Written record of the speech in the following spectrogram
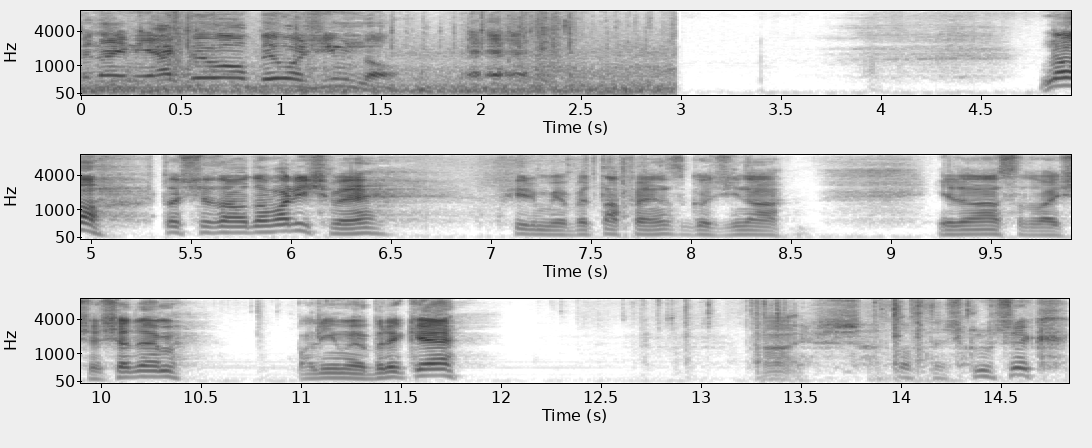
bynajmniej jak było, było zimno. No, to się załadowaliśmy. W firmie Betafence, godzina 11.27 Palimy brykę. A jeszcze dostać kluczyk.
